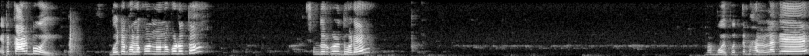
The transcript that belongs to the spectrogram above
এটা কার বই? বইটা ভালো করে নন করো তো। সুন্দর করে ধরে। আমার বই পড়তে ভালো লাগে?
